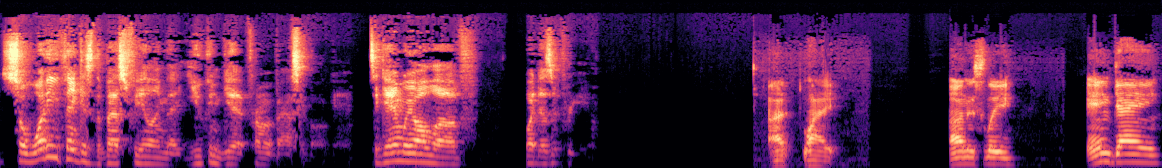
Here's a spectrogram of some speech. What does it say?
So, what do you think is the best feeling that you can get from a basketball game? It's a game we all love. What does it for you? I like honestly, in game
